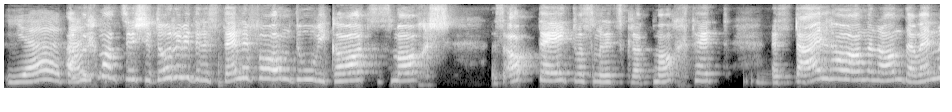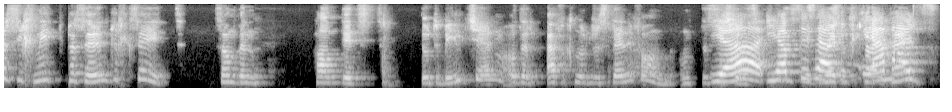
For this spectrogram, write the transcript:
Ja, danke. Einfach mal zwischendurch wieder ein Telefon, du, wie geht's, was machst ein Update, was man jetzt gerade gemacht hat, ein Teilhaben aneinander, auch wenn man sich nicht persönlich sieht, sondern halt jetzt durch den Bildschirm oder einfach nur durch das Telefon? Und das ja, ich habe das auch schon mehrmals,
